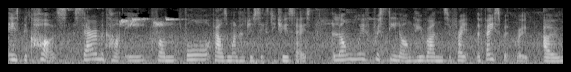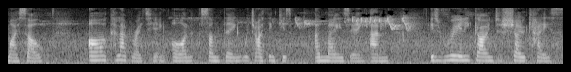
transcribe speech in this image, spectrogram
is because Sarah McCartney from 4160 Tuesdays, along with Christy Long, who runs the Facebook group Oh My Soul, are collaborating on something which I think is amazing and is really going to showcase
